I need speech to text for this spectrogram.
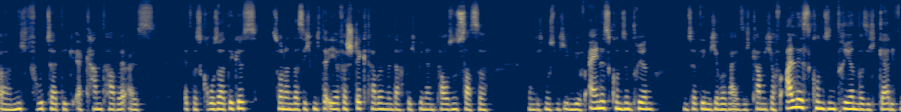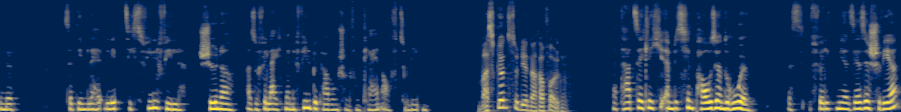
äh, nicht frühzeitig erkannt habe als etwas Großartiges, sondern dass ich mich da eher versteckt habe und mir dachte, ich bin ein Tausendsasser und ich muss mich irgendwie auf eines konzentrieren und seitdem ich aber weiß, ich kann mich auf alles konzentrieren, was ich geil finde, seitdem le lebt sich's viel, viel schöner, also vielleicht meine Vielbegabung schon von klein auf zu leben. Was gönnst du dir nach Erfolgen? Ja, tatsächlich ein bisschen Pause und Ruhe. Das fällt mir sehr, sehr schwer,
